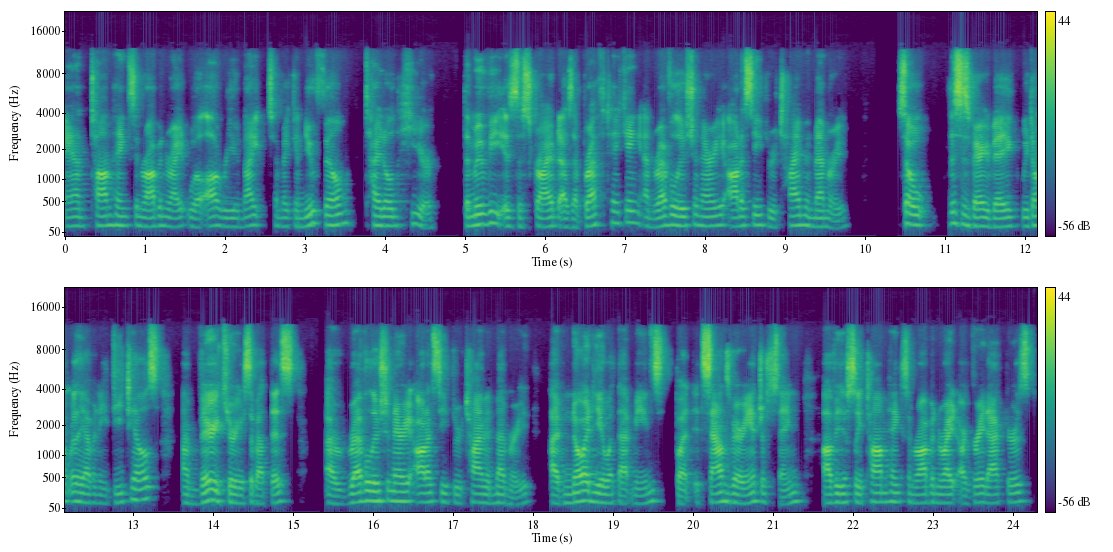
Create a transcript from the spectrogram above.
and Tom Hanks and Robin Wright, will all reunite to make a new film titled Here. The movie is described as a breathtaking and revolutionary odyssey through time and memory. So, this is very vague. We don't really have any details. I'm very curious about this. A revolutionary odyssey through time and memory. I have no idea what that means, but it sounds very interesting. Obviously, Tom Hanks and Robin Wright are great actors.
